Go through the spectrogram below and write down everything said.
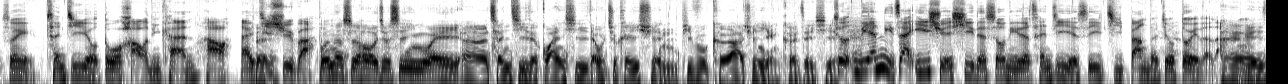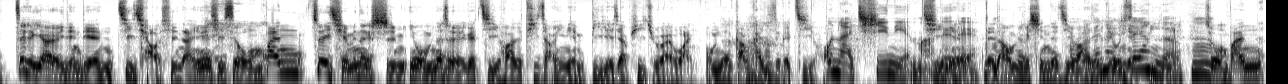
所以成绩有多好，你看好，来继续吧。不过那时候就是因为呃成绩的关系，我就可以选皮肤科啊，选眼科这些。就连你在医学系的时候，你的成绩也是一级棒的，就对了啦。呃，这个要有一点点技巧性啊，因为其实我们班最前面那个十名，因为我们那时候有一个计划是提早一年毕业，叫 PGY One。我们那刚开始这个计划，本来七年嘛，七年对。然后我们有个新的计划是六年毕业，所以我们班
